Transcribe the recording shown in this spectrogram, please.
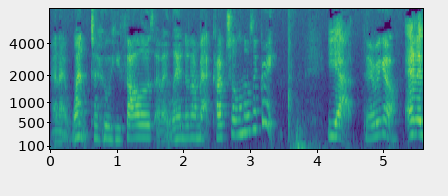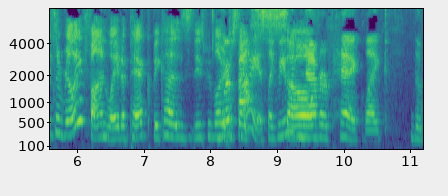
and I went to who he follows, and I landed on Matt Cutchell, and I was like, great, yeah, there we go. and it's a really fun way to pick because these people are We're just biased. Like, we so- would never pick like the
